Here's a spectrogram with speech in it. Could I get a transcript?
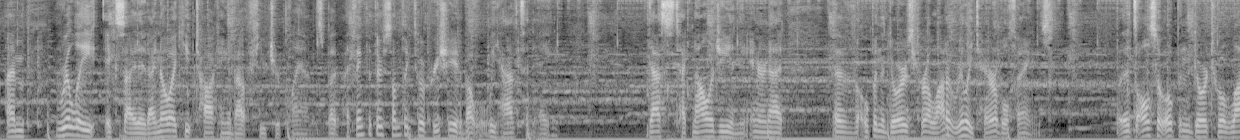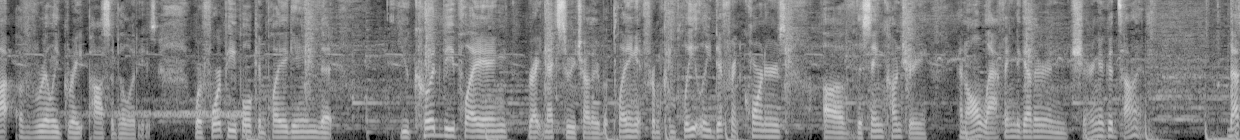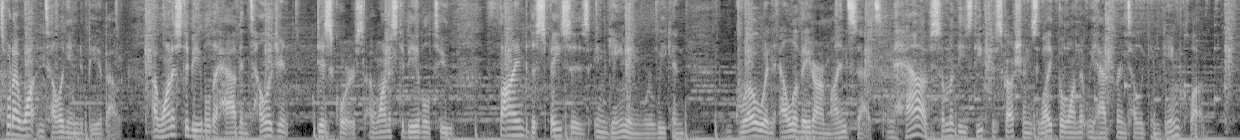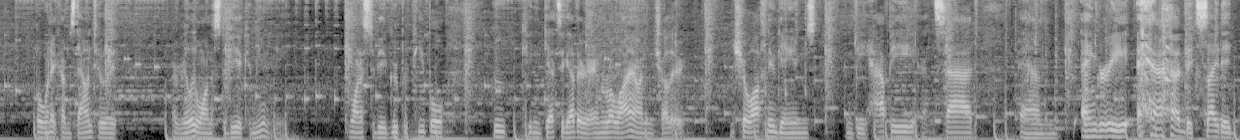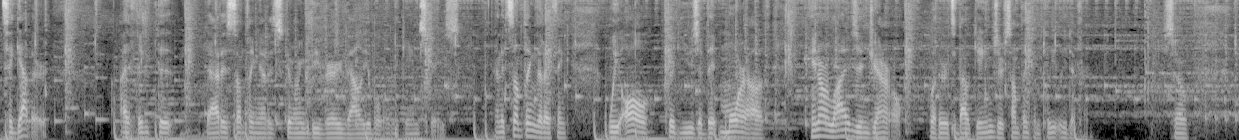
I'm really excited. I know I keep talking about future plans, but I think that there's something to appreciate about what we have today. Yes, technology and the internet have opened the doors for a lot of really terrible things, but it's also opened the door to a lot of really great possibilities where four people can play a game that you could be playing right next to each other, but playing it from completely different corners of the same country and all laughing together and sharing a good time. That's what I want IntelliGame to be about. I want us to be able to have intelligent discourse. I want us to be able to find the spaces in gaming where we can grow and elevate our mindsets and have some of these deep discussions like the one that we had for IntelliGame Game Club. But when it comes down to it, I really want us to be a community. I want us to be a group of people who can get together and rely on each other and show off new games and be happy and sad and angry and excited together. I think that that is something that is going to be very valuable in the game space. And it's something that I think we all could use a bit more of in our lives in general, whether it's about games or something completely different. So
